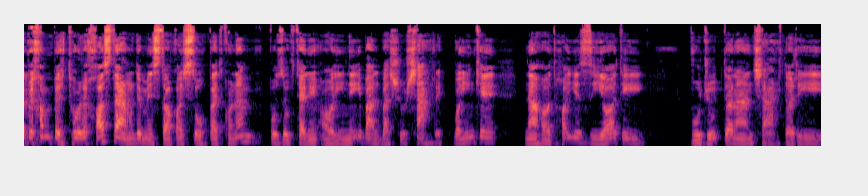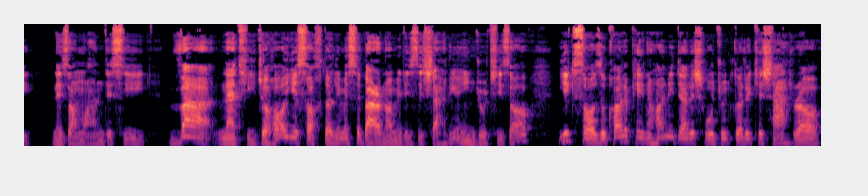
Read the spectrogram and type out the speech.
بخوام به طور خاص در مورد مستاقاش صحبت کنم بزرگترین آینه بلبشو شهره. با اینکه نهادهای زیادی وجود دارند شهرداری نظام مهندسی و نتیجه های ساختاری مثل برنامه ریزی شهری و اینجور چیزا یک سازوکار پنهانی درش وجود داره که شهر را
